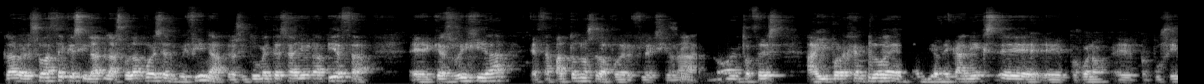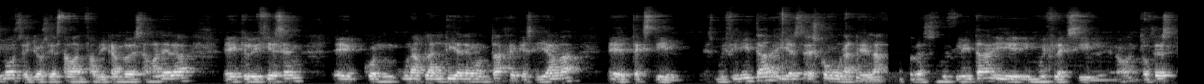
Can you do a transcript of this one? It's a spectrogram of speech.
Claro, eso hace que si la, suela puede ser muy fina, pero si tú metes ahí una pieza que es rígida, el zapato no se va a poder flexionar, ¿no? Entonces, ahí, por ejemplo, en, Biomechanics, eh, eh, pues bueno, eh, propusimos, ellos ya estaban fabricando de esa manera, que lo hiciesen con una plantilla de montaje que se llama textil. Es muy finita y es, como una tela, entonces es muy finita y, muy flexible, ¿no? Entonces,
